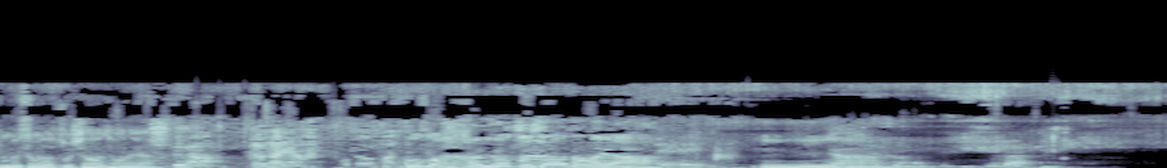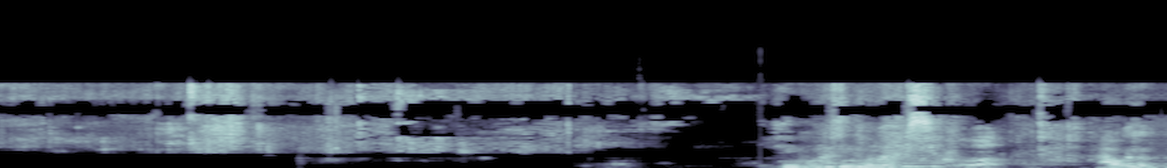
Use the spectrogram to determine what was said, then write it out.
你们什么时候煮香肠了呀？对啊，刚刚呀，姑姑，你们煮香肠了呀？哎，哎呀，这是我们自己去的。辛苦了，辛苦了，不辛苦。啊，我看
